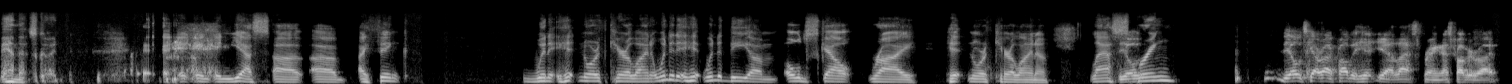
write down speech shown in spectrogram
Man, that's good. And, and, and yes, uh, uh, I think when it hit North Carolina, when did it hit? When did the um, Old Scout rye hit North Carolina last the old, spring. The old scout rye probably hit, yeah, last spring. That's probably right.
